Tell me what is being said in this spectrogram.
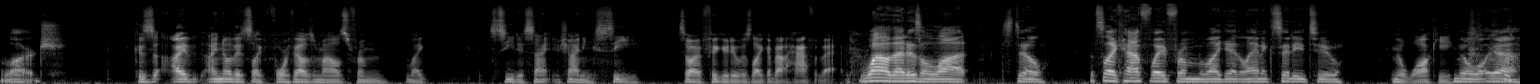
large. because I I know that it's like four thousand miles from like sea to si- shining sea, so I figured it was like about half of that. Wow, that is a lot. Still, it's like halfway from like Atlantic City to Milwaukee, Milwaukee. Yeah,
